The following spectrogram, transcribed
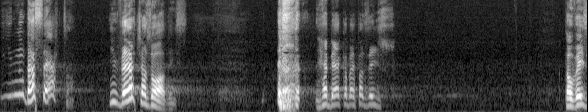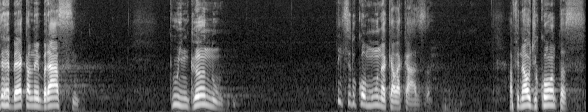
E não dá certo. Inverte as ordens. Rebeca vai fazer isso. Talvez Rebeca lembrasse que o engano tem sido comum naquela casa. Afinal de contas,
